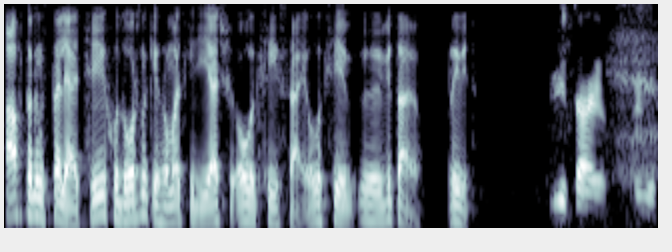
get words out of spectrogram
автор інсталяції, художник і громадський діяч Олексій Сай. Олексій, е, вітаю. Привіт. Вітаю, привіт.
